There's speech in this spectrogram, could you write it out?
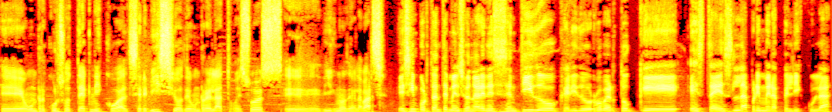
eh, un recurso técnico al servicio de un relato. Eso es eh, digno de alabarse. Es importante mencionar en ese sentido, querido Roberto, que esta es la primera película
